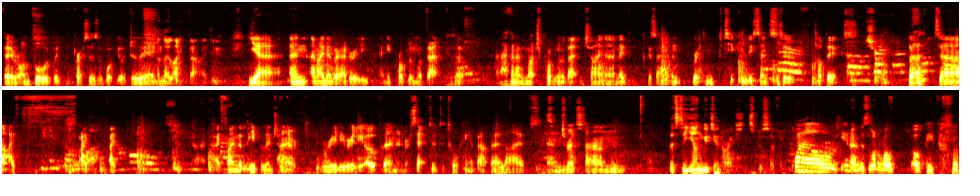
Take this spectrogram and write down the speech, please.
they're on board with the process of what you're doing. And they like that idea. yeah, and and I never had really any problem with that because I've and I haven't had much problem with that in China. Maybe because I haven't written particularly sensitive topics. Sure. But uh, I, I, I, I find that people in China are really, really open and receptive to talking about their lives. That's and, interesting. Um, That's the younger generation specifically. well, you know, there's a lot of old, old people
